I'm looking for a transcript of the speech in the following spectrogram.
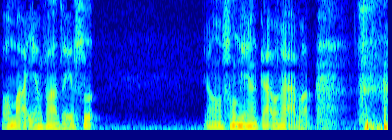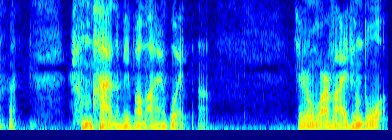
宝马研发 Z 四，然后丰田改吧改吧，然后卖的比宝马还贵啊。其实这种玩法也挺多。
